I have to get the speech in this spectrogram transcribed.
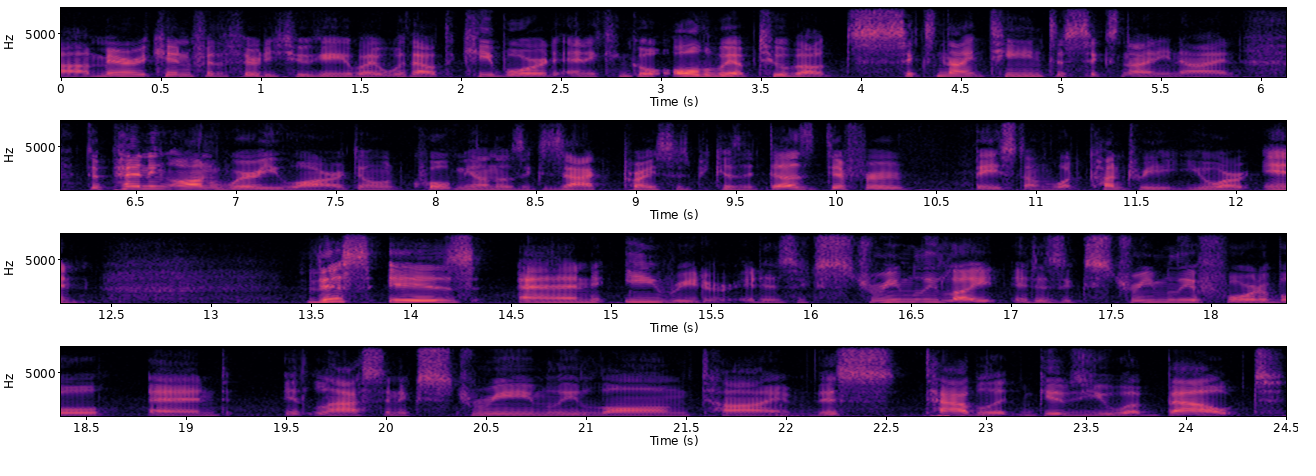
uh, American for the 32 gigabyte without the keyboard, and it can go all the way up to about 619 to 699, depending on where you are. Don't quote me on those exact prices because it does differ based on what country you are in. This is an e-reader. It is extremely light, it is extremely affordable, and it lasts an extremely long time. This tablet gives you about,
